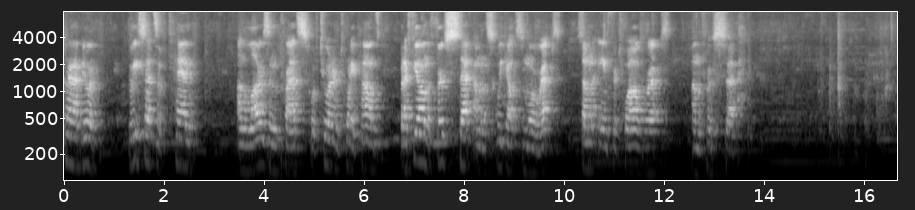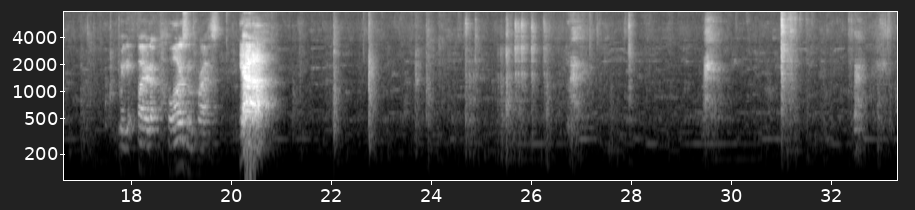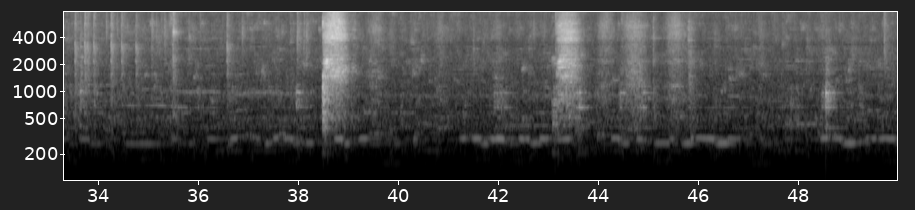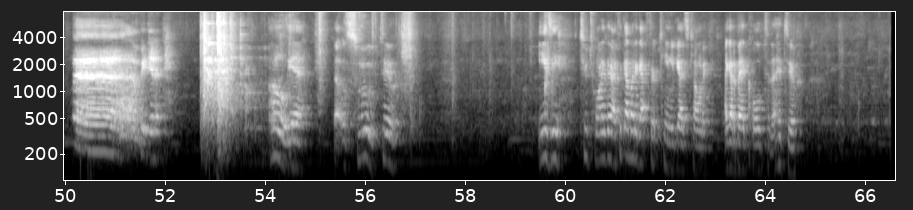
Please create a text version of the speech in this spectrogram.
plan on doing three sets of 10 on the Larsen press with 220 pounds. But I feel on the first set I'm going to squeak out some more reps. So I'm going to aim for 12 reps on the first set. Me get fired up. Larsen press. Yeah, that was smooth too. Easy, 220 there. I think I might have got 13. You guys tell me. I got a bad cold today too.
